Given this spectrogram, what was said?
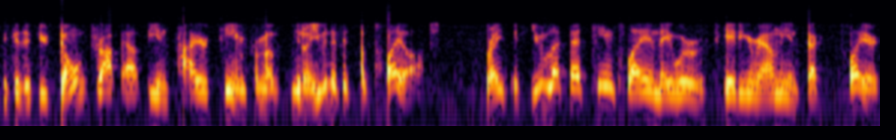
because if you don't drop out the entire team from a, you know, even if it's the playoffs, right? If you let that team play and they were skating around the infected player,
